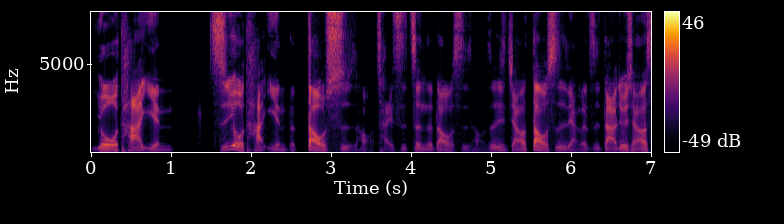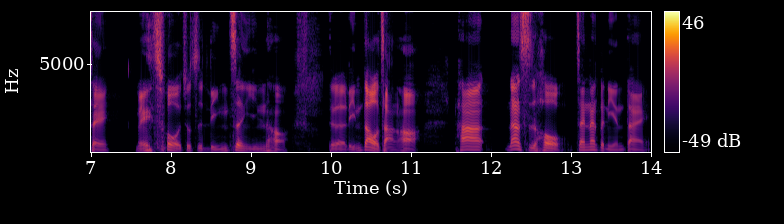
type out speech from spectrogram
有他演。只有他演的道士哈，才是真的道士哈。这里讲到道士两个字，大家就想到谁？没错，就是林正英哈的林道长哈。他那时候在那个年代，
